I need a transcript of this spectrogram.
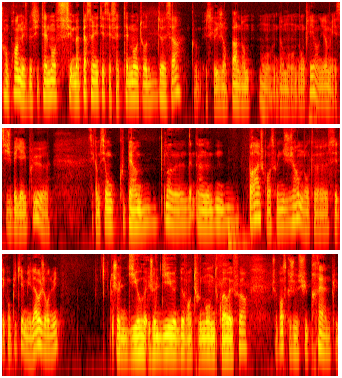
comprendre, mais je me suis tellement fait. Ma personnalité s'est faite tellement autour de ça. Est-ce que j'en parle dans mon, dans mon, dans en disant, mais si je bégaye plus. Euh, c'est comme si on coupait un, bras, je crois, ou une jambe, donc euh, c'était compliqué. Mais là, aujourd'hui, je le dis, je le dis devant tout le monde, quoi, haut et fort, je pense que je suis prêt à ne plus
